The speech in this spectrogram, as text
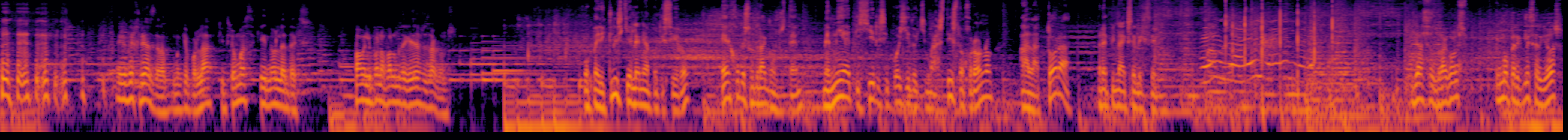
ε, δεν χρειάζεται να πούμε και πολλά. Κοιτιόμαστε και είναι όλα εντάξει. Πάμε λοιπόν να βάλουμε τα γυαλιά στους Dragons. Ο Περικλής και η Ελένη από τη Σύρο έρχονται στο Dragon's Den με μια επιχείρηση που έχει δοκιμαστεί στο χρόνο, αλλά τώρα πρέπει να εξελιχθεί. Γεια σας Dragons. Είμαι ο Περικλής Σεργιός.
